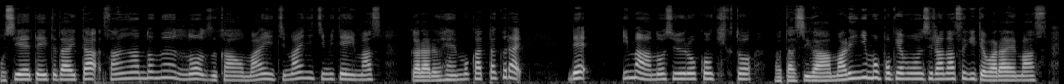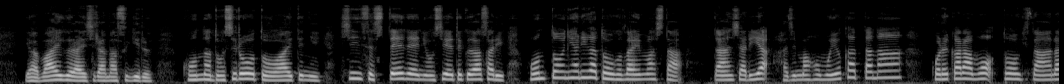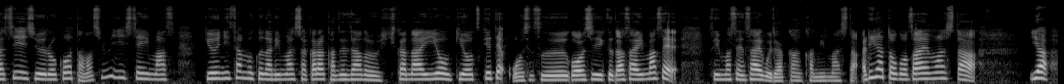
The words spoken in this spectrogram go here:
教えていただいたサンムーンの図鑑を毎日毎日見ています。ガラル編も買ったくらい。で、今あの収録を聞くと、私があまりにもポケモン知らなすぎて笑えます。やばいぐらい知らなすぎる。こんなど素人を相手に親切丁寧に教えてくださり、本当にありがとうございました。断捨離やはじまほも良かったなこれからも、トウキさんらしい収録を楽しみにしています。急に寒くなりましたから、風邪などをひかないよう気をつけてお過ごしくださいませ。すいません、最後若干噛みました。ありがとうございました。いや、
